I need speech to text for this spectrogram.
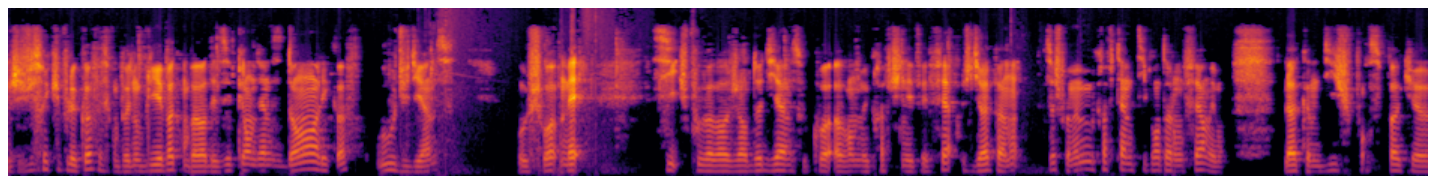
J'ai juste récupéré le coffre parce qu'on peut n'oublier pas qu'on peut avoir des épées en dans les coffres ou du diams au choix. Mais si je pouvais avoir genre deux diams ou quoi avant de me crafter une épée fer, je dirais pas non. Ça, je pourrais même me crafter un petit pantalon fer, mais bon. Là, comme dit, je pense pas que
